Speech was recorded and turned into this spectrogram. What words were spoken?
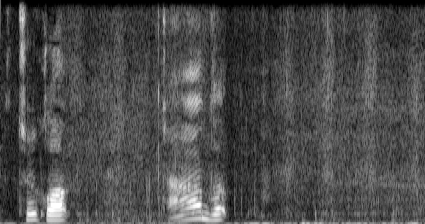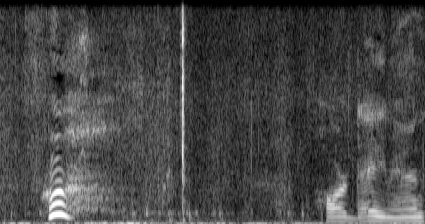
It's two o'clock. Time's up. Whew. Hard day, man.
